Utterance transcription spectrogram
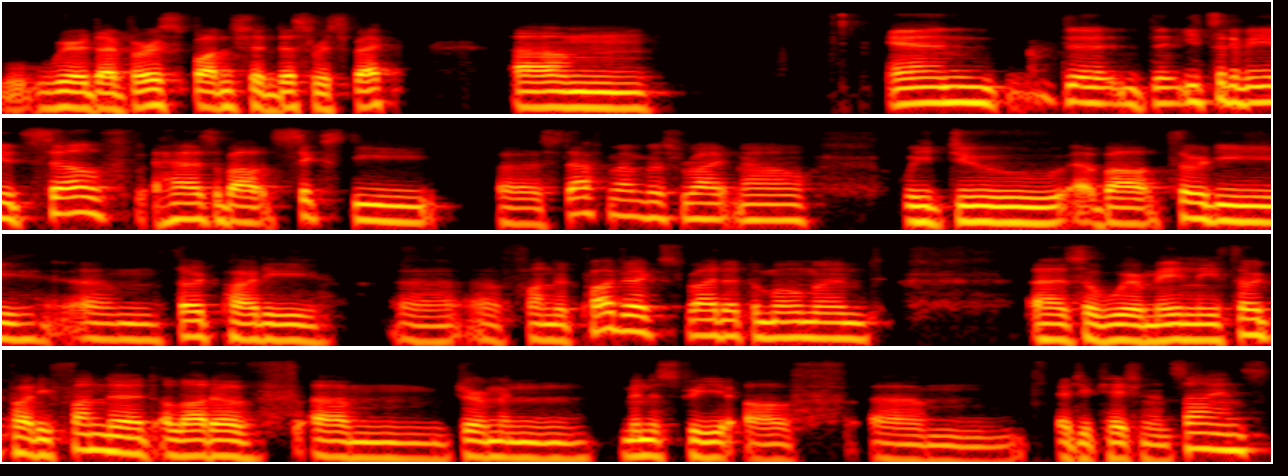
we're a diverse bunch in this respect. Um, and the the IZEW itself has about 60 uh, staff members right now. We do about 30 um, third-party uh, funded projects right at the moment. Uh, so we're mainly third-party funded, a lot of um, German Ministry of um, Education and Science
